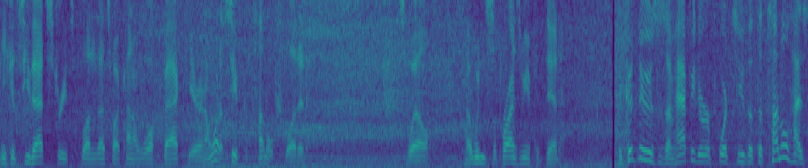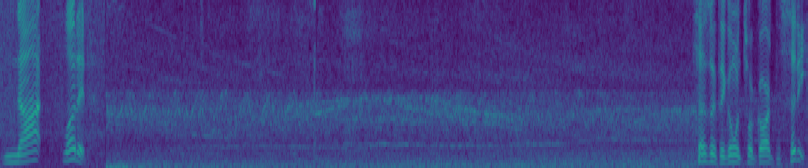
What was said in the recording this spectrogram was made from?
You can see that street's flooded. That's why I kind of walked back here. And I want to see if the tunnel flooded as well. That wouldn't surprise me if it did. The good news is I'm happy to report to you that the tunnel has not flooded. Sounds like they're going to a Garden City.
